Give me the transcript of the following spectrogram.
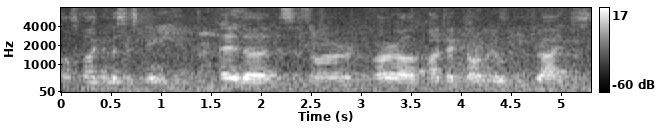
Alspach, and this is Kane. And uh, this is our, our uh, project Darwin OP Drives.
